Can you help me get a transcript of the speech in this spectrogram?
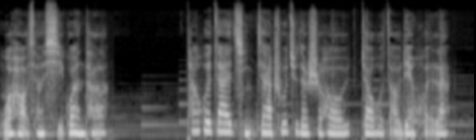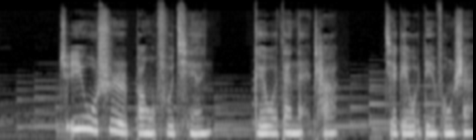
我好像习惯他了。他会在请假出去的时候叫我早点回来，去医务室帮我付钱，给我带奶茶，借给我电风扇。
